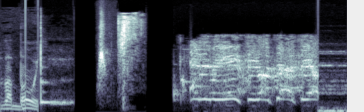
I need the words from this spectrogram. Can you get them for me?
Baba a Enemy on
